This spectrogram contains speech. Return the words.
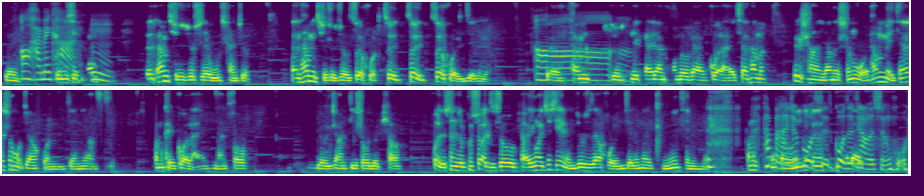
对哦，还没看。那些嗯，那他们其实就是些无产者，但他们其实就是最火、最最最火人节的人。哦、对他们就是可以开一辆 camper van 过来，像他们日常一样的生活，他们每天的生活就像火人间那样子。他们可以过来，然后有一张低收入的票，或者甚至不需要集收入票，因为这些人就是在火人节的那个 community 里面，他们他本来就过着过着这样的生活。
